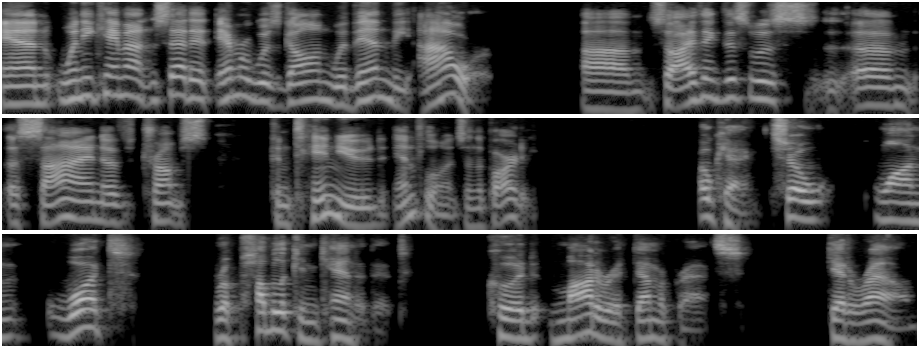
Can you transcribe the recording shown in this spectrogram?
And when he came out and said it, Emmer was gone within the hour. Um, so I think this was um, a sign of Trump's continued influence in the party. Okay. So, Juan, what Republican candidate could moderate Democrats get around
